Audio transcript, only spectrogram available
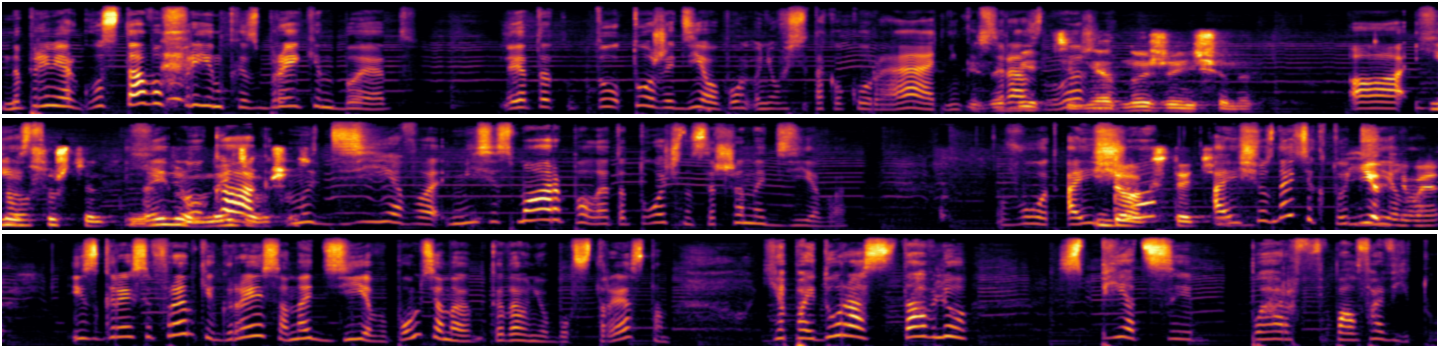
Например, Густаво Фринк из Breaking Bad. Это то- тоже дева, помню, у него все так аккуратненько, все заметьте, ни разложено. одной женщины. А, Ну, есть слушайте, Е- найдем, ну найдем как? сейчас. Ну дева, миссис Марпл это точно совершенно дева. Вот, а еще, Да, кстати. а еще знаете, кто дева? Въедливая. Из Грейс и Фрэнки Грейс, она дева. Помните, она, когда у нее был стресс там, я пойду расставлю специи по, по алфавиту.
